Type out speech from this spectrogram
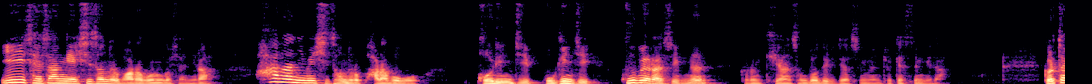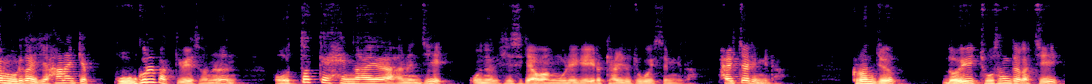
이 세상의 시선으로 바라보는 것이 아니라 하나님의 시선으로 바라보고 벌인지 복인지 구별할 수 있는 그런 귀한 성도들이 되었으면 좋겠습니다. 그렇다면 우리가 이제 하나님께 복을 받기 위해서는 어떻게 행하여야 하는지 오늘 히스기야 왕 우리에게 이렇게 알려주고 있습니다. 8절입니다. 그런즉 너희 조상들 같이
